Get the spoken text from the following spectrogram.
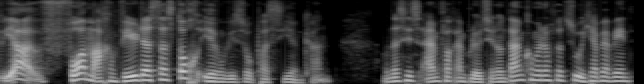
ja, vormachen will, dass das doch irgendwie so passieren kann. Und das ist einfach ein Blödsinn. Und dann kommen wir noch dazu, ich habe erwähnt,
